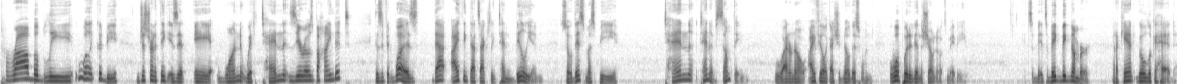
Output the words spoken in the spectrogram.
probably well it could be. I'm just trying to think is it a 1 with 10 zeros behind it? Because if it was, that I think that's actually 10 billion. So this must be 10 10 of something. Ooh, I don't know. I feel like I should know this one but we'll put it in the show notes maybe. It's a it's a big big number, and I can't go look ahead.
